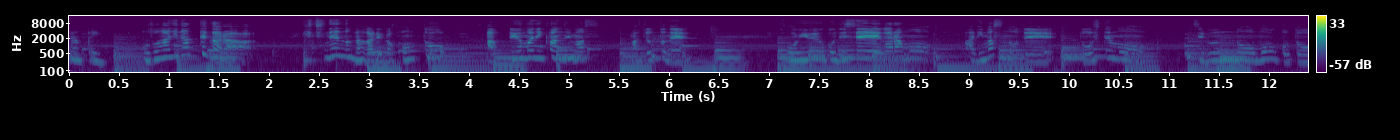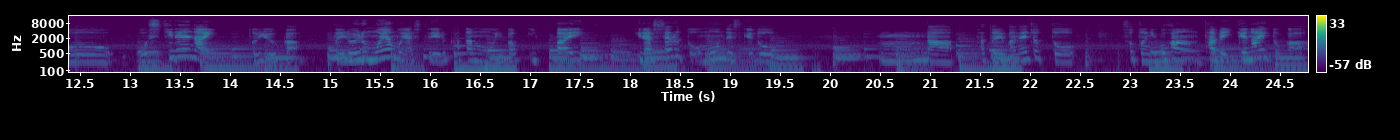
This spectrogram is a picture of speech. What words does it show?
なんか大人になってから1年の流れが本当あっという間に感じます。まあちょっとねこういうご時世柄もありますのでどうしても自分の思うことを押しきれないというかいろいろモヤモヤしている方もいっぱいいらっしゃると思うんですけどうんまあ例えばねちょっと外にご飯食べ行けないとか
